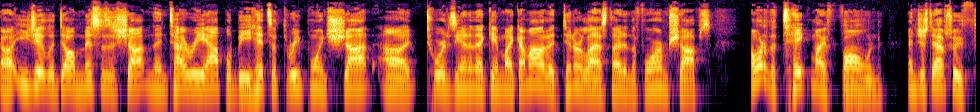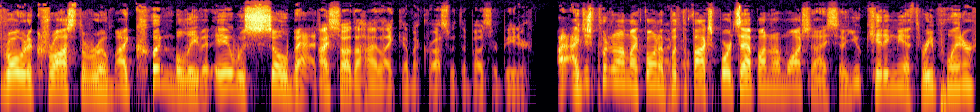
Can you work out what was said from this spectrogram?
uh, EJ Liddell misses a shot, and then Tyree Appleby hits a three point shot uh, towards the end of that game. Mike, I'm out at dinner last night in the forum shops. I wanted to take my phone and just absolutely throw it across the room. I couldn't believe it. It was so bad. I saw the highlight come across with the buzzer beater. I, I just put it on my phone. I put the Fox Sports app on, and I'm watching. it. I said, "Are you kidding me? A three pointer?"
